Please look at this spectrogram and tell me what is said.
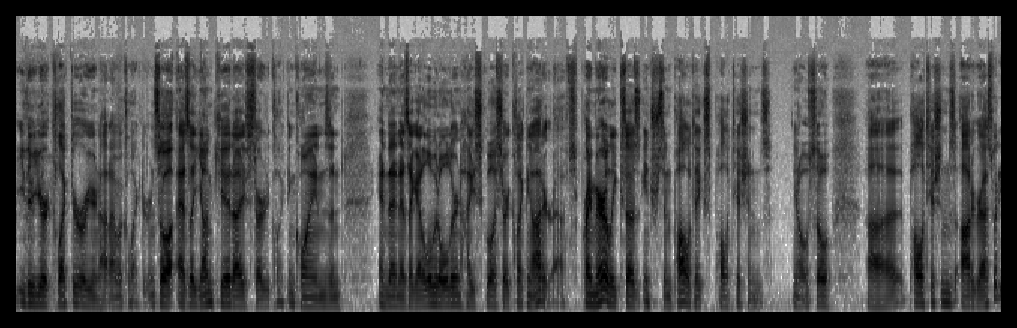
Either you're a collector or you're not. I'm a collector. And so as a young kid, I started collecting coins, and and then as I got a little bit older in high school, I started collecting autographs, primarily because I was interested in politics, politicians. You know, so uh, politicians autographs, but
